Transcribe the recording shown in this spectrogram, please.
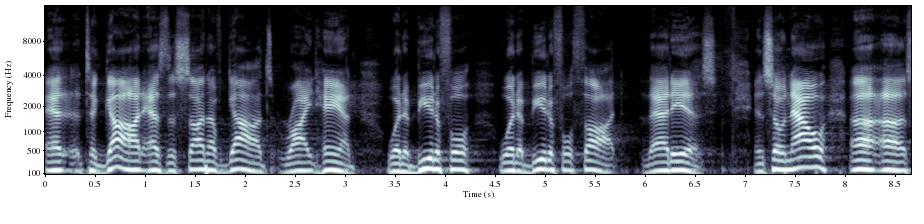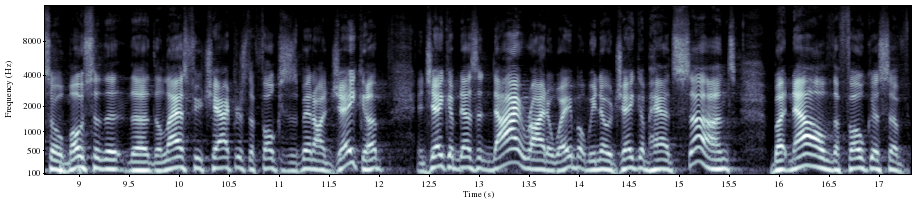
as to God as the son of God's right hand. What a beautiful, what a beautiful thought that is. And so now, uh, uh, so most of the, the, the, last few chapters, the focus has been on Jacob. And Jacob doesn't die right away, but we know Jacob had sons. But now the focus of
